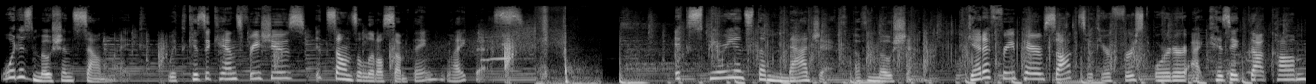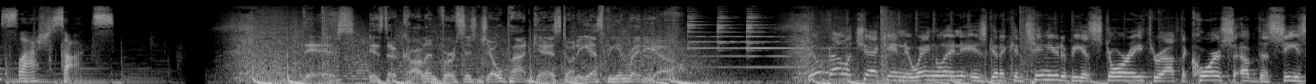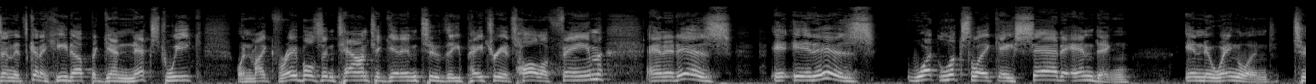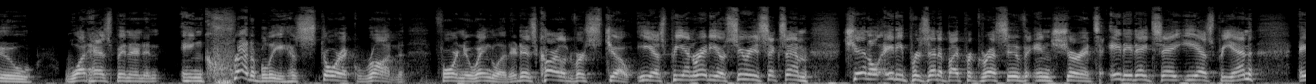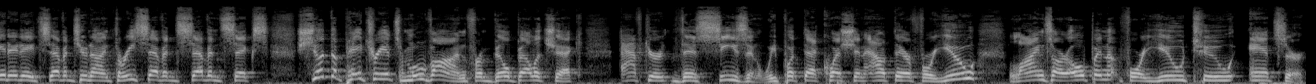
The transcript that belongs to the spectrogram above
What does motion sound like? With Kizik hands-free shoes, it sounds a little something like this. Experience the magic of motion. Get a free pair of socks with your first order at kizik.com/socks. This is the Carlin versus Joe podcast on ESPN Radio. Bill Belichick in New England is going to continue to be a story throughout the course of the season. It's going to heat up again next week when Mike Vrabel's in town to get into the Patriots Hall of Fame. And it is, it, it is what looks like a sad ending in New England to what has been an incredibly historic run for New England. It is Carlin versus Joe, ESPN Radio, Sirius XM, Channel 80, presented by Progressive Insurance. 888 say ESPN, 888 729 3776. Should the Patriots move on from Bill Belichick after this season? We put that question out there for you. Lines are open for you to answer.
